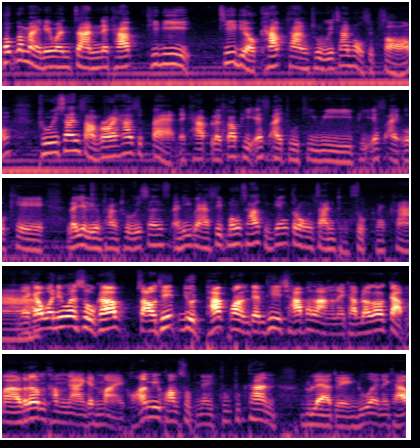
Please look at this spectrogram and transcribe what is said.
พบกันใหม่ในวันจันทร์นะครับ ที่นี่ ที่เดียวครับทาง True Vision 62 True Vision 358 นะครับ แล้วก็ PSI 2 TV PSI OK และอย่าลืมทาง True Vision Anywhere 10โมงเช้าถึงเที่ยงตรงจันทร์ถึงศุกร์นะครับนะครับ วันนี้วันศุกร์ครับเสาร์อาทิตย์หยุดพักผ่อนเต็มที่ชาร์จพลังนะครับ แล้วก็กลับมาเริ่มทำงานกันใหม่ ขอให้มีความสุขในทุก ๆ ท่าน ดูแลตัวเองด้วยนะครับ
